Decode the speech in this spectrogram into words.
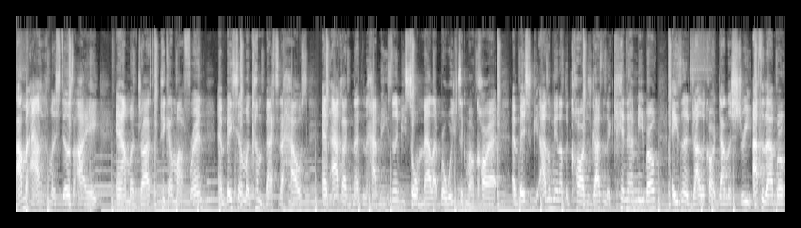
I'm gonna act like I'm gonna steal his i8, and I'm gonna drive to pick up my friend, and basically I'm gonna come back to the house and act like nothing happened. He's gonna be so mad, like, bro, where you taking my car at? And basically, as I'm getting out the car, this guy's gonna kidnap me, bro. And he's gonna drive the car down the street. After that, bro,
